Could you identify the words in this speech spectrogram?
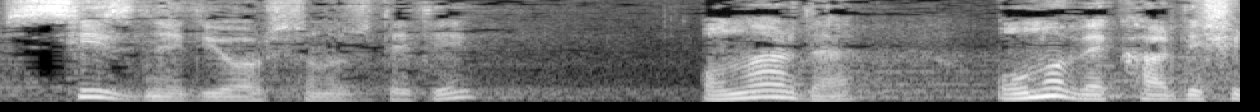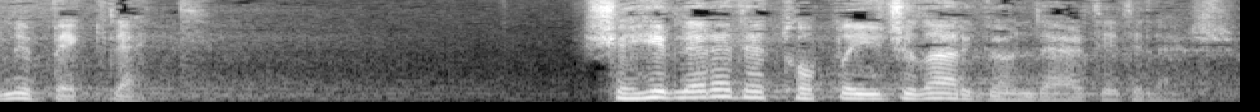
siz ne diyorsunuz dedi. Onlar da onu ve kardeşini beklet. Şehirlere de toplayıcılar gönder dediler.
